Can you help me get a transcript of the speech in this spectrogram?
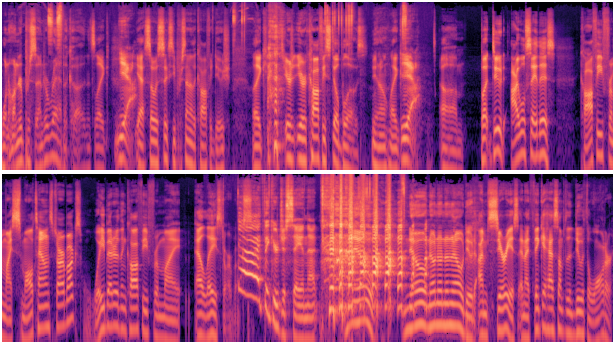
100% Arabica, and it's like Yeah. yeah. So is 60% of the coffee douche. Like your your coffee still blows. You know, like Yeah. Um, but dude, I will say this: coffee from my small town Starbucks way better than coffee from my L.A. Starbucks. I think you're just saying that. no, no, no, no, no, no, dude. I'm serious, and I think it has something to do with the water.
